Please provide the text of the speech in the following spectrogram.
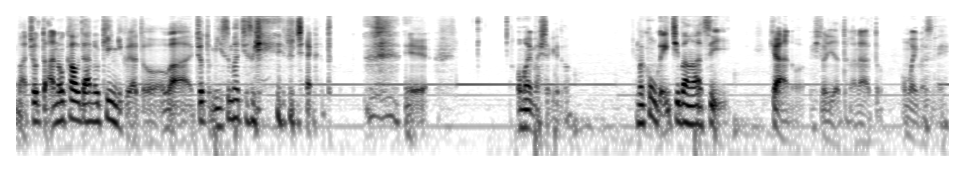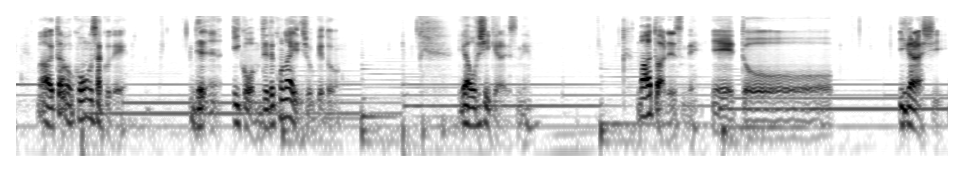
まあ、ちょっとあの顔であの筋肉だとは、ちょっとミスマッチすぎるんじゃないかとえー、思いましたけど。まあ、今回一番熱いキャラの一人だったかなと思いますね。まあ多分今作で、で、以降出てこないでしょうけど、いや、惜しいキャラですね。まああとあれですね、えっ、ー、と、五十嵐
